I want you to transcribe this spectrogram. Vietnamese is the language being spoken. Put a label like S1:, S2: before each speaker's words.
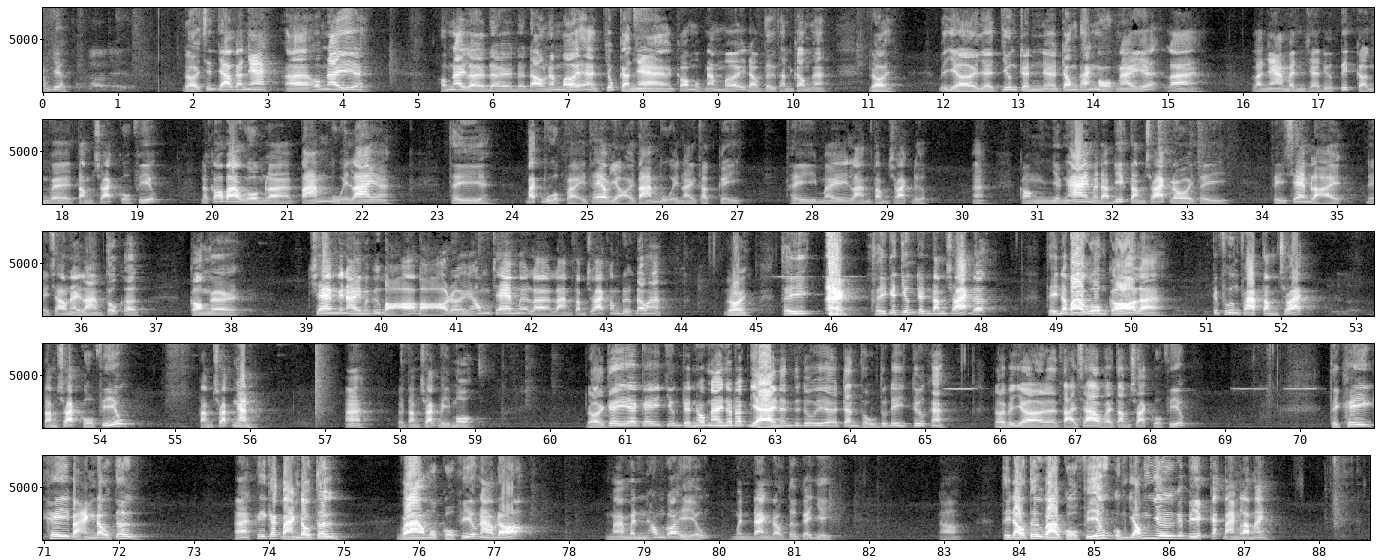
S1: xong chưa? Rồi xin chào cả nhà. À, hôm nay hôm nay là đầu năm mới ha. Chúc cả nhà có một năm mới đầu tư thành công ha. Rồi bây giờ, chương trình à, trong tháng 1 này á, là là nhà mình sẽ được tiếp cận về tầm soát cổ phiếu. Nó có bao gồm là 8 buổi like ha. Thì bắt buộc phải theo dõi 8 buổi này thật kỹ thì mới làm tầm soát được à, còn những ai mà đã biết tầm soát rồi thì thì xem lại để sau này làm tốt hơn. Còn ờ, xem cái này mà cứ bỏ bỏ rồi không xem là làm tầm soát không được đâu ha. Rồi thì thì cái chương trình tầm soát đó thì nó bao gồm có là cái phương pháp tầm soát tầm soát cổ phiếu tầm soát ngành à, rồi tầm soát vị mô rồi cái cái chương trình hôm nay nó rất dài nên tôi, tôi ờ, tranh thủ tôi đi trước ha. Rồi bây giờ ờ, tại sao phải tầm soát cổ phiếu? Thì khi khi bạn đầu tư à, khi các bạn đầu tư vào một cổ phiếu nào đó mà mình không có hiểu mình đang đầu tư cái gì đó thì đầu tư vào cổ phiếu cũng giống như cái việc các bạn làm ăn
